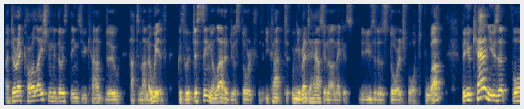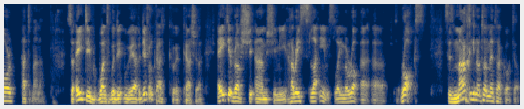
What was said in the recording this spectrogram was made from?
a direct correlation with those things you can't do hatamana with. Because we've just seen you're allowed to do a storage. You can't, when you rent a house, you're not allowed to make it, you use it as a storage for tfuah, but you can use it for hatamana. So eitiv, once we have a different kasha, eitiv rav um, shimi, hari slaim, slaim uh, uh, rocks. Says, metakotel.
